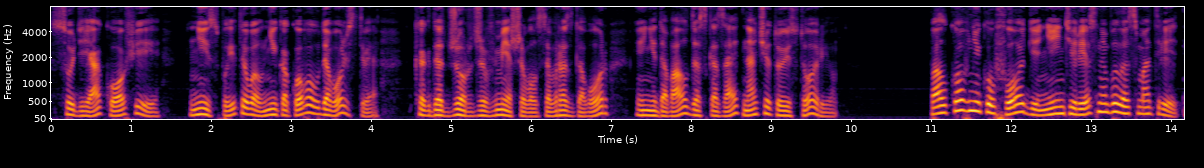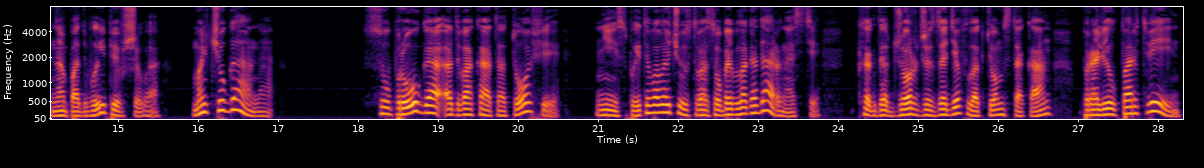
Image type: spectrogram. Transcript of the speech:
Судья Кофи не испытывал никакого удовольствия, когда Джорджи вмешивался в разговор и не давал досказать начатую историю. Полковнику Фоге неинтересно было смотреть на подвыпившего мальчугана. Супруга адвоката Тофи не испытывала чувства особой благодарности, когда Джорджи, задев локтем стакан, пролил портвейн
